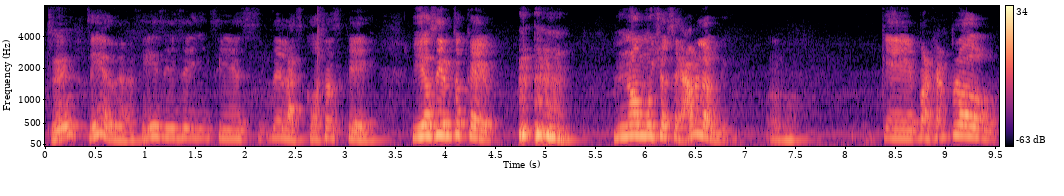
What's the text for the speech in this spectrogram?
¿Sí? Sí, o sea, sí, sí, sí, sí, es de las cosas que... Yo siento que no mucho se habla, güey. Que, por ejemplo,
